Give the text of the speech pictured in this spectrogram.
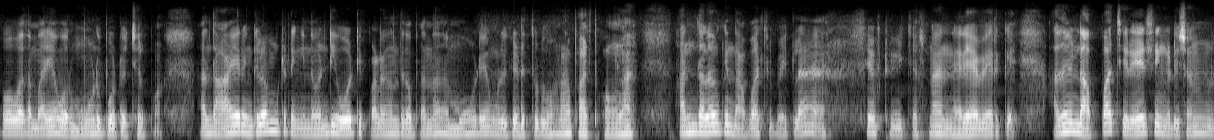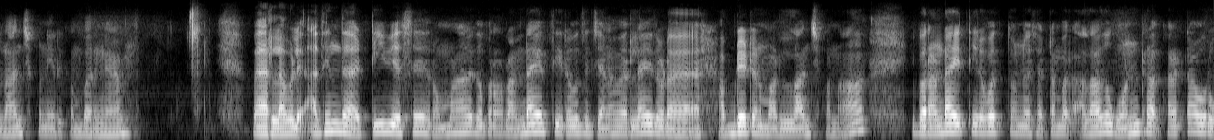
போகாத மாதிரியே ஒரு மூடு போட்டு வச்சுருப்பான். அந்த ஆயிரம் கிலோமீட்டர் நீங்கள் இந்த வண்டி ஓட்டி பழகினதுக்கப்புறம் தான் அந்த மூடே உங்களுக்கு எடுத்து விடுவானா பார்த்துக்கோங்களேன். அந்த அளவுக்கு இந்த அப்பாச்சி பைக்கில் சேஃப்டி ஃபீச்சர்ஸ்னால் நிறையாவே இருக்குது அதுவும் இந்த அப்பாச்சி ரேசிங் எடிஷன் லான்ச் பண்ணியிருக்கேன் பாருங்கள் வேறு லெவலு அது இந்த டிவிஎஸ்ஸு ரொம்ப நாளுக்கு அப்புறம் ரெண்டாயிரத்தி இருபது ஜனவரியில் இதோட அப்டேட்டட் மாடல் லான்ச் பண்ணால் இப்போ ரெண்டாயிரத்தி இருபத்தொன்று செப்டம்பர் அதாவது ஒன்றரை கரெக்டாக ஒரு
